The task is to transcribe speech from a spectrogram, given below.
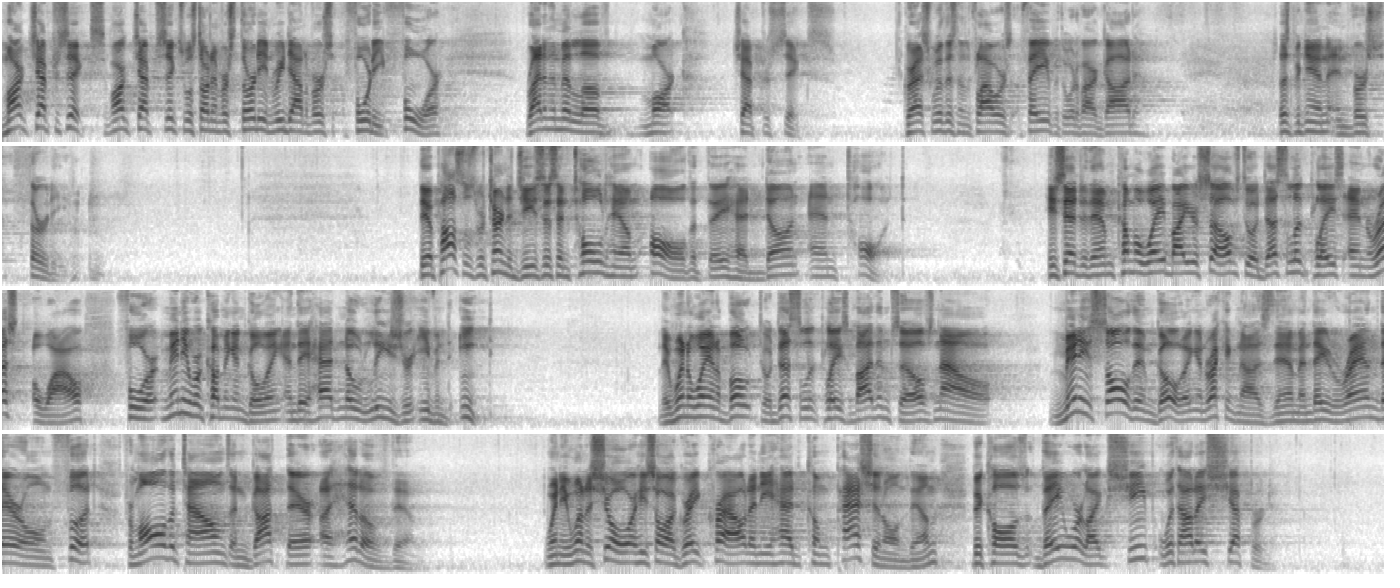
Mark chapter 6. Mark chapter 6, we'll start in verse 30 and read down to verse 44, right in the middle of Mark chapter 6. Grass withers and the flowers fade, but the word of our God. Let's begin in verse 30. The apostles returned to Jesus and told him all that they had done and taught. He said to them, Come away by yourselves to a desolate place and rest a while for many were coming and going, and they had no leisure even to eat. They went away in a boat to a desolate place by themselves. Now, many saw them going and recognized them, and they ran there on foot from all the towns and got there ahead of them. When he went ashore, he saw a great crowd, and he had compassion on them because they were like sheep without a shepherd.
